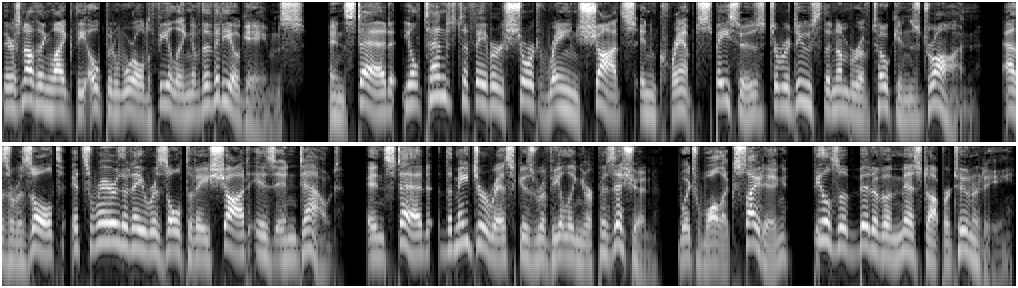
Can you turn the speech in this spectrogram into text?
There's nothing like the open world feeling of the video games. Instead, you'll tend to favor short range shots in cramped spaces to reduce the number of tokens drawn. As a result, it's rare that a result of a shot is in doubt. Instead, the major risk is revealing your position, which, while exciting, feels a bit of a missed opportunity.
